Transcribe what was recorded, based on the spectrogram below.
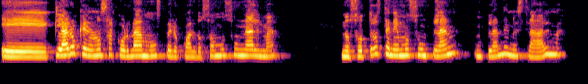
Eh, claro que no nos acordamos, pero cuando somos un alma, nosotros tenemos un plan, un plan de nuestra alma.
